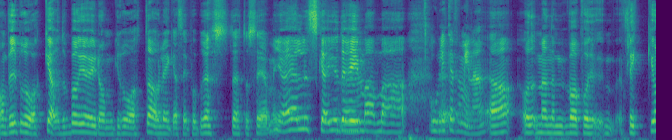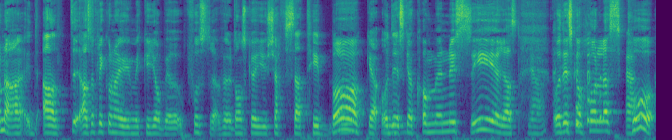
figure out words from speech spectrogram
om vi bråkar då börjar ju de gråta och lägga sig på bröstet och säga men jag älskar ju dig Mm. mamma. Olika för mina. Ja, och, men var på flickorna, alltid, alltså flickorna är ju mycket jobbigare att uppfostra för de ska ju tjafsa tillbaka och det ska kommuniceras Ja. och det ska hållas på.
